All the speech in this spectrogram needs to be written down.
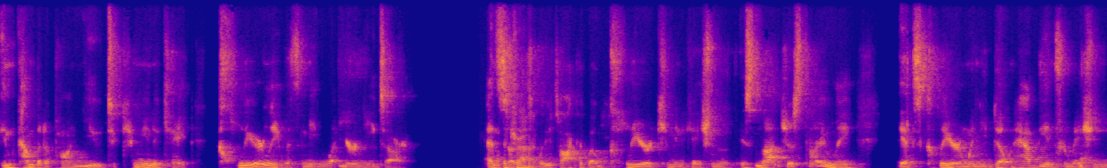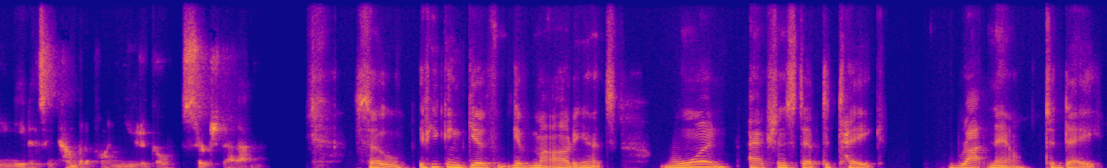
incumbent upon you to communicate clearly with me what your needs are." And so that's, what you talk about. Clear communication is not just timely; it's clear. And when you don't have the information you need, it's incumbent upon you to go search that up. So, if you can give give my audience one action step to take right now, today,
